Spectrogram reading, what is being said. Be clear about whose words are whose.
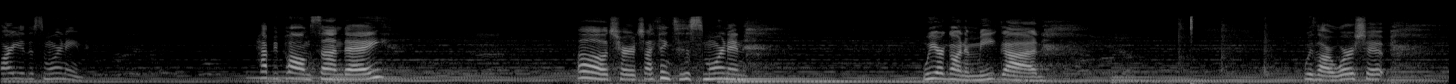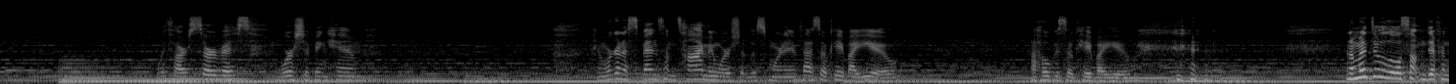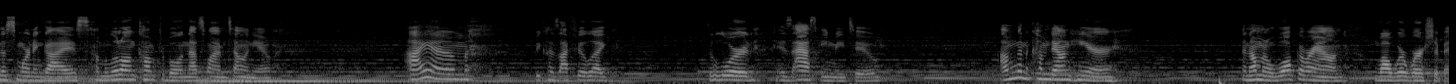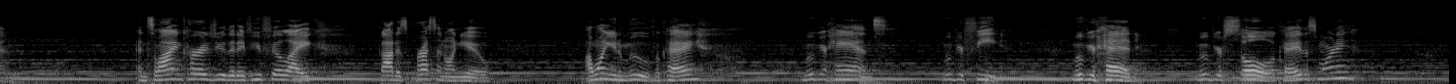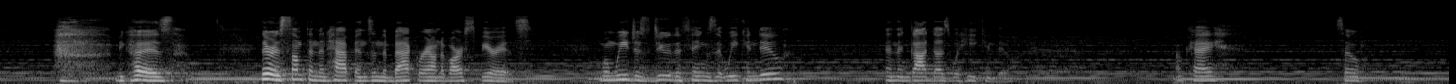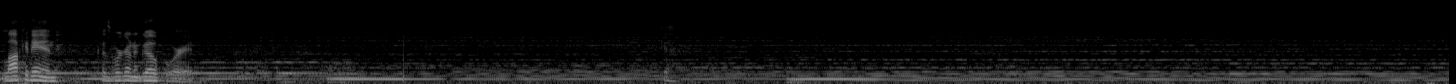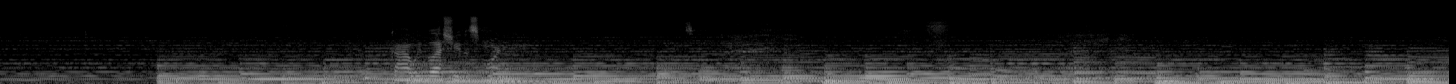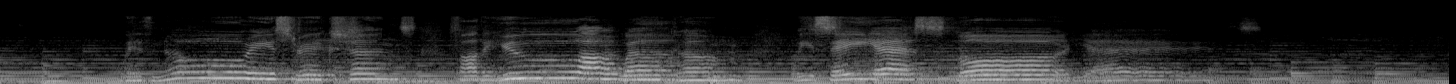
Speaker 1: How are you this morning? Happy Palm Sunday. Oh, church, I think this morning we are going to meet God with our worship, with our service, worshiping Him. And we're going to spend some time in worship this morning, if that's okay by you. I hope it's okay by you. And I'm going to do a little something different this morning, guys. I'm a little uncomfortable, and that's why I'm telling you. I am, because I feel like the Lord is asking me to, I'm going to come down here and I'm going to walk around while we're worshiping. And so I encourage you that if you feel like God is pressing on you, I want you to move, okay? Move your hands, move your feet, move your head, move your soul, okay, this morning? because there is something that happens in the background of our spirits when we just do the things that we can do, and then God does what He can do. Okay? So lock it in because we're going to go for it. God, bless you this morning. With no restrictions, Father, you are welcome. We say yes, Lord, yes.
